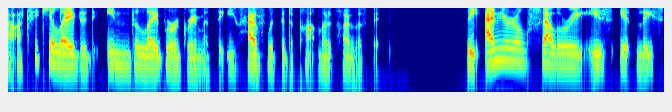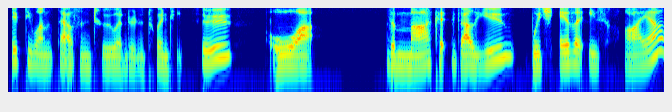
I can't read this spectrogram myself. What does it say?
articulated in the labour agreement that you have with the Department of Home Affairs. The annual salary is at least 51,222 or the market value, whichever is higher.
